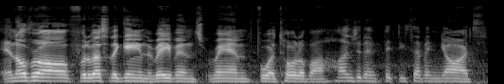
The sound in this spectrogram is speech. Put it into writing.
And overall, for the rest of the game, the Ravens ran for a total of 157 yards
